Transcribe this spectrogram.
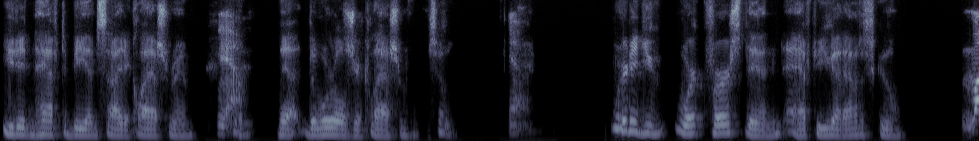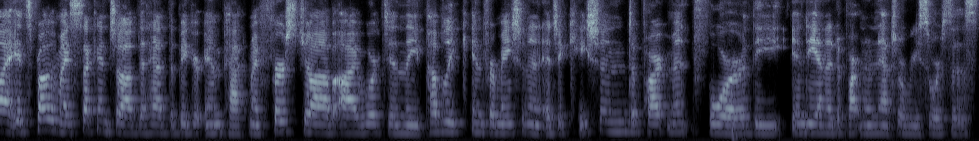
you didn't have to be inside a classroom. Yeah, the, the world's your classroom. So, yeah. Where did you work first then after you got out of school? My it's probably my second job that had the bigger impact. My first job i worked in the public information and education department for the indiana department of natural resources.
